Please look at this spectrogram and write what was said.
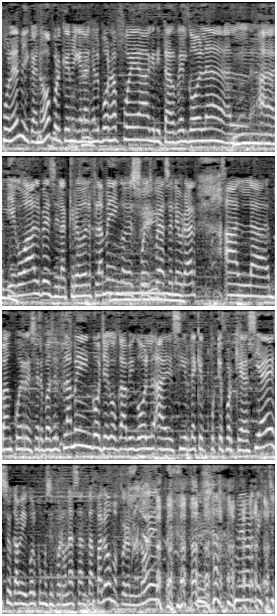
polémica, ¿no? Porque Miguel Ángel Borja fue a gritarle el gol al- a Diego Alves, el arquero del Flamengo, después fue a celebrar al banco de reservas del Flamengo, llegó Gaby Gol a decirle que, que porque hacía eso, Gaby Gol como si fuera una santa paloma, pero no lo es. Mejor dicho.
